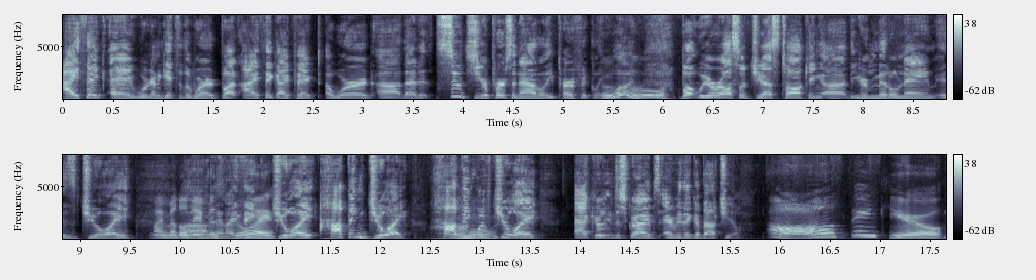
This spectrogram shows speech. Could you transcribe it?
I think, hey, we're going to get to the word, but I think I picked a word uh, that it suits your personality perfectly. Ooh. One. But we were also just talking, uh, your middle name is Joy. My middle name is and I Joy. think Joy, hopping Joy, hopping with Joy accurately describes everything about you. Oh, thank you.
